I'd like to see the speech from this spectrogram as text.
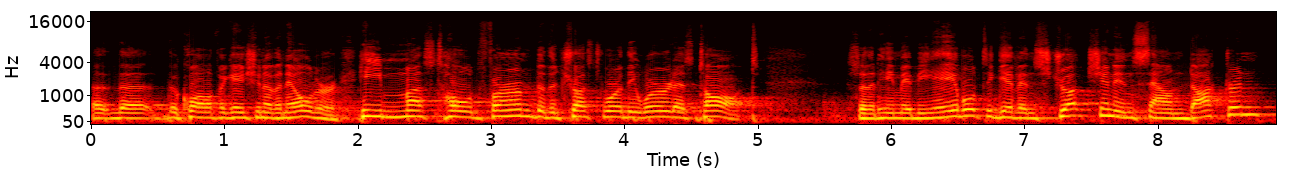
uh, the, the qualification of an elder. He must hold firm to the trustworthy word as taught, so that he may be able to give instruction in sound doctrine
